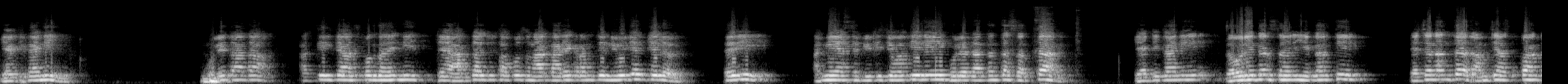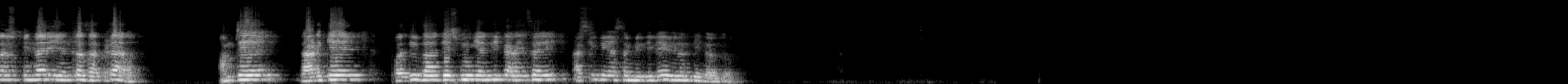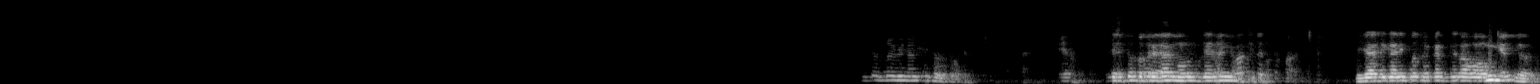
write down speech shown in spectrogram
या ठिकाणी भुले दादा असतील त्या स्पर्धांनी जे अर्धा दिवसापासून हा कार्यक्रमाचे नियोजन केलं तरी आम्ही या समितीच्या वतीने फुले दादांचा सत्कार या ठिकाणी जवरेकर सर हे करतील. त्याच्यानंतर आमचे अस्पताळ पिंजारी यांचा सत्कार. आमचे लाडके प्रदीपदास देशमुख यांनी करायचं आहे अशी मी या समितीने विनंती करतो. विनंती करतो. ज्येष्ठ पत्रकार म्हणून त्यांनी या ठिकाणी पत्रकार दिला वाहून घेतलं.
